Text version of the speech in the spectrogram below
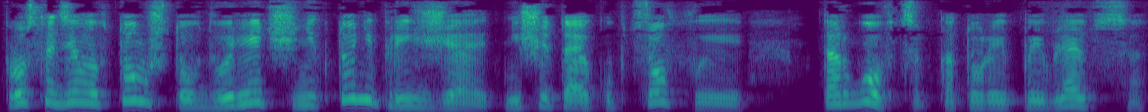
Просто дело в том, что в двуречье никто не приезжает, не считая купцов и торговцев, которые появляются,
